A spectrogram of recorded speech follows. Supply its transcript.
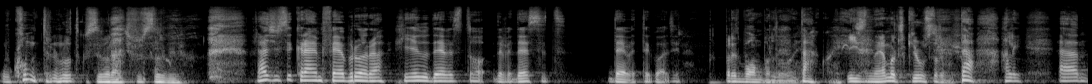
U kom trenutku se vraćaš u Srbiju? Vraćam se krajem februara 1999. godine. Pred bombardovanje. Tako je. Iz Nemačke u Srbiju. Da, ali um,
